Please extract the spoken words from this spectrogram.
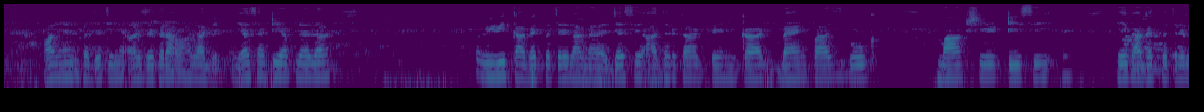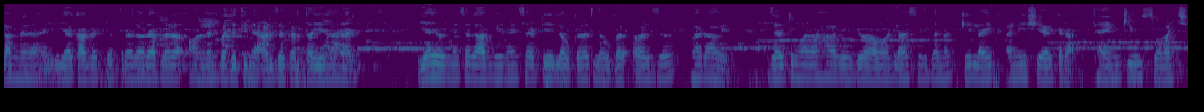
ऑनलाईन पद्धतीने अर्ज करावा लागेल. यासाठी आपल्याला विविध कागदपत्रे लागणार आहेत जसे Aadhaar card PAN card bank passbook marksheet T C हे कागदपत्रे लागणार आहे. या कागदपत्राद्वारे आपल्याला ऑनलाईन पद्धतीने अर्ज करता येणार आहे. या योजनेचा लाभ घेण्यासाठी लवकरात लवकर अर्ज भरावे. जर तुम्हाला हा व्हिडिओ आवडला असेल तर नक्की लाईक आणि शेअर करा. Thank you so much.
